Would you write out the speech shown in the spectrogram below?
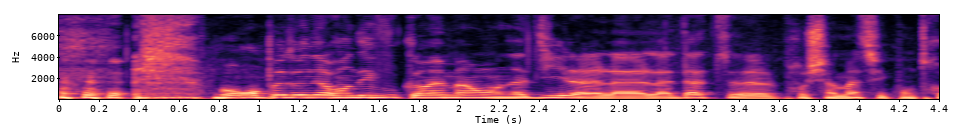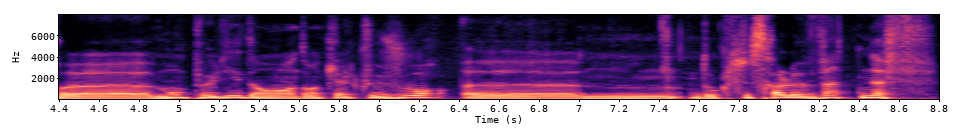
bon, on peut donner rendez-vous quand même. hein. On a dit la, la- la date, euh, le prochain match c'est contre Montpellier dans, dans quelques jours. Euh, donc ce sera le 29, C'est ça.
